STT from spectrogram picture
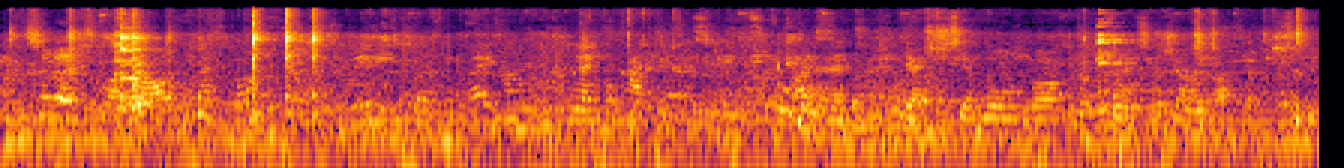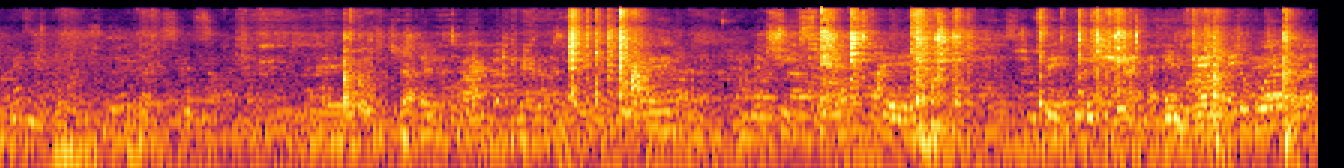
The suburbs. I've got 30 jars. So we can And she said, uh, she said, work.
